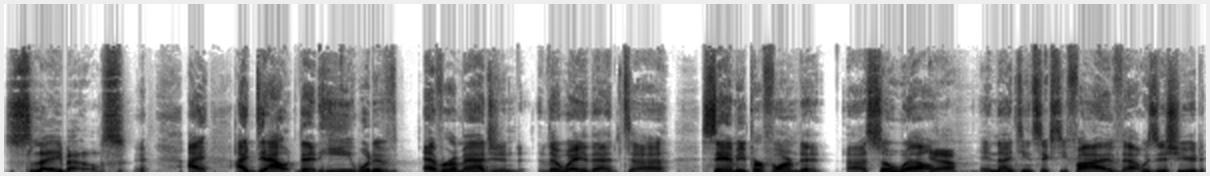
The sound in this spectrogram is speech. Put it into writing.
sleigh bells. I I doubt that he would have ever imagined the way that uh, Sammy performed it uh, so well. Yeah. In 1965, that was issued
